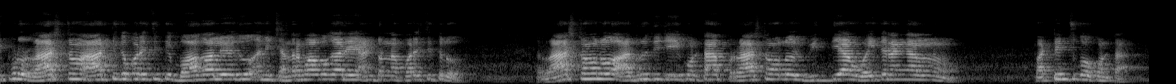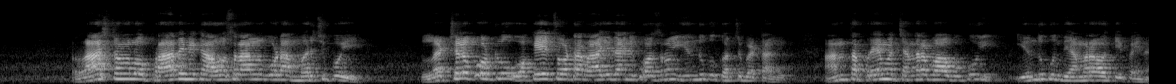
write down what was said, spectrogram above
ఇప్పుడు రాష్ట్రం ఆర్థిక పరిస్థితి బాగాలేదు అని చంద్రబాబు గారే అంటున్న పరిస్థితిలో రాష్ట్రంలో అభివృద్ధి చేయకుండా రాష్ట్రంలో విద్య వైద్య రంగాలను పట్టించుకోకుండా రాష్ట్రంలో ప్రాథమిక అవసరాలను కూడా మర్చిపోయి లక్షల కోట్లు ఒకే చోట రాజధాని కోసం ఎందుకు ఖర్చు పెట్టాలి? అంత ప్రేమ చంద్రబాబుకు ఎందుకుంది అమరావతి పైన?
